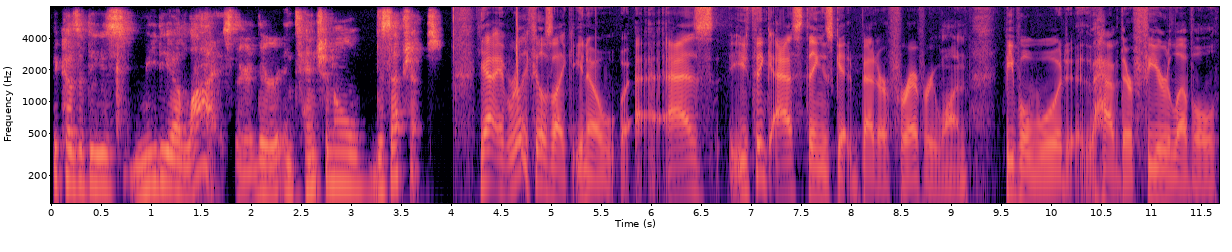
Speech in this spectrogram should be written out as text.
because of these media lies. They're, they're intentional deceptions. Yeah, it really feels like, you know, as you think as things get better for everyone, people would have their fear level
